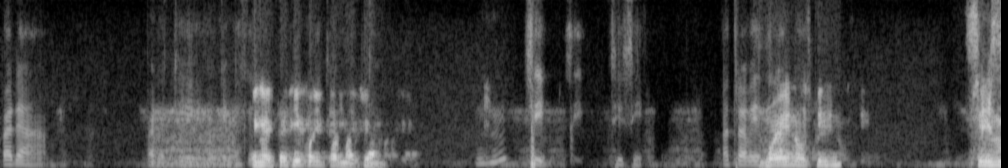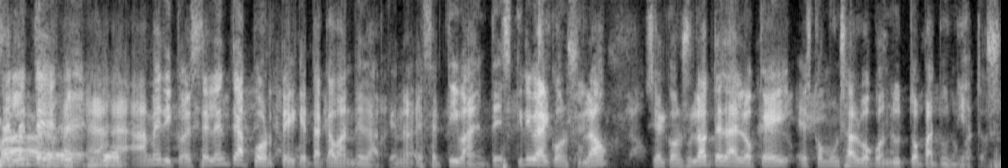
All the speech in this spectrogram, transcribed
para, para que no tengas que En este el tipo de información. Ujú, Sí, sí, sí. A través de la Bueno, web. sin, sin más, Excelente, eh, a- Américo, excelente aporte el que te acaban de dar. Que no, efectivamente, escribe al consulado. Si el consulado te da el ok, es como un salvoconducto para tus nietos.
